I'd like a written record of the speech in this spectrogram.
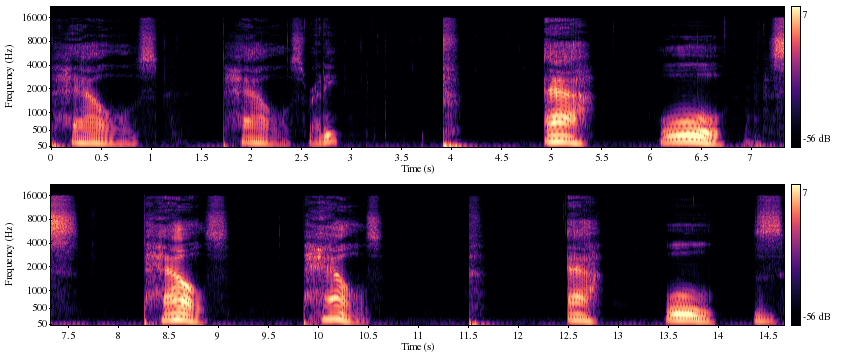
Pals. Pals. Ready? P, a, l, s. Pals. Pals. Z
